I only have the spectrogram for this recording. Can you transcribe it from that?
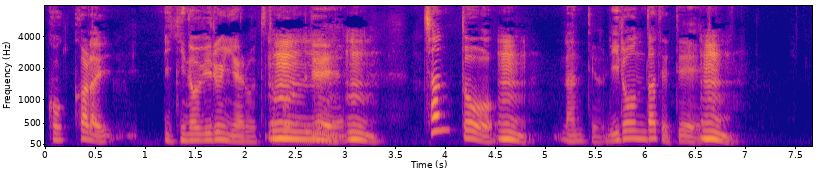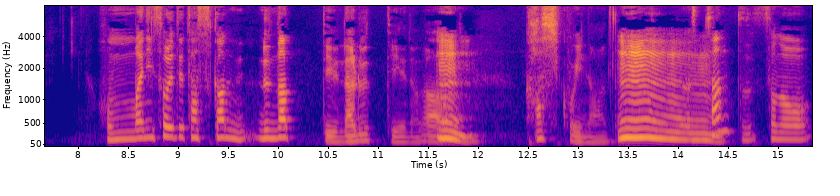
こっから生き延びるんやろうってところで、うん。ちゃんと、うん。なんていうの理論立てて、うん。ほんまにそれで助かるなっていうなるっていうのが、うん。賢いなと、うん。ちゃんとその、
